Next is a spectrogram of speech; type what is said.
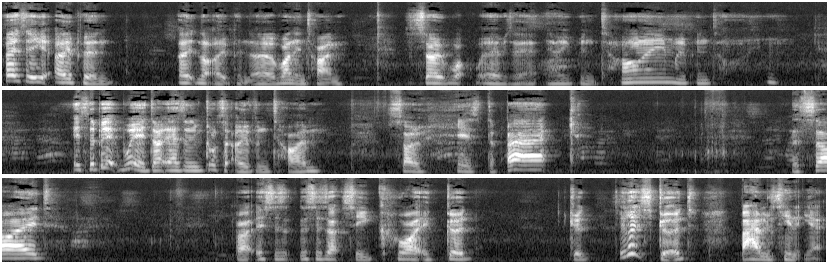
where's the open? Uh, not open. Uh, running time. So what? Where is it? Open time. Open time. It's a bit weird that it hasn't got it open time. So here's the back, the side. But this is this is actually quite a good, good. It looks good, but I haven't seen it yet.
